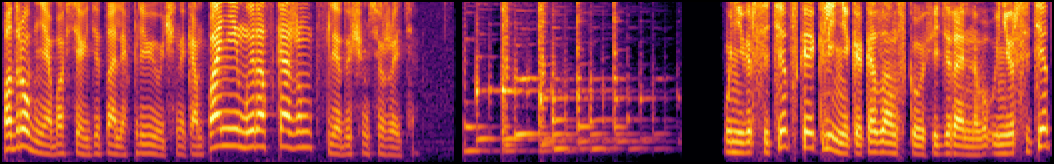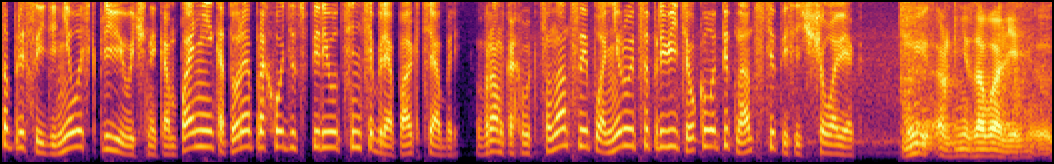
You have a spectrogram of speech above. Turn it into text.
Подробнее обо всех деталях прививочной кампании мы расскажем в следующем сюжете. Университетская клиника Казанского федерального университета присоединилась к прививочной кампании, которая проходит в период с сентября по октябрь. В рамках вакцинации планируется привить около 15 тысяч человек. Мы организовали, э,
